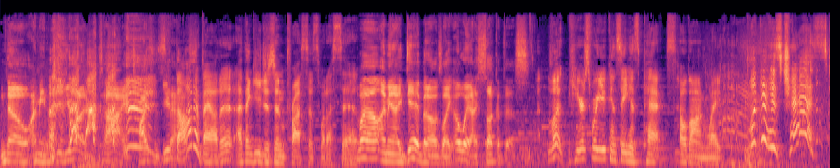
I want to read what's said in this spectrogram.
No, I mean you want to die twice as You fast. thought about it. I think you just didn't process what I said. Well, I mean I did, but I was like, oh wait, I suck at this. Look, here's where you can see his pecs. Hold on, wait. Look at his chest!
